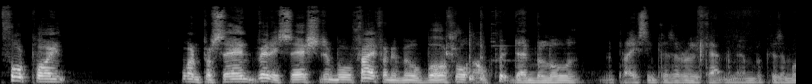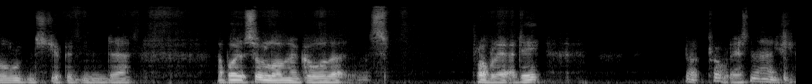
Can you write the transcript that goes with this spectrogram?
4.1%, very sessionable, 500ml bottle. I'll put down below the pricing because I really can't remember because I'm old and stupid and uh, I bought it so long ago that it's probably out of date. No, it probably isn't actually.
